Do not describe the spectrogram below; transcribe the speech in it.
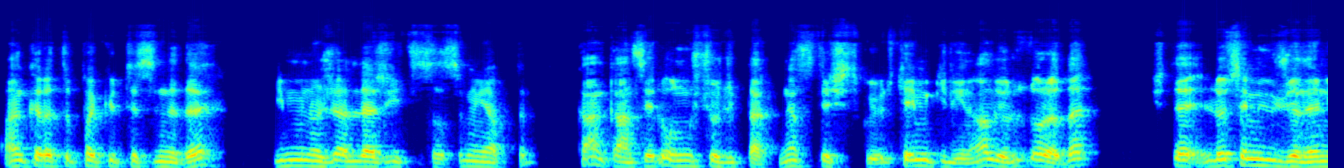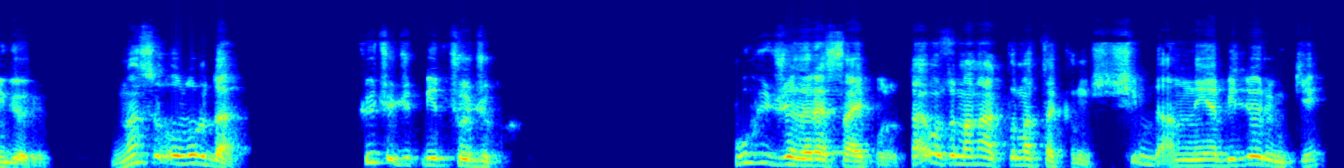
Ankara Tıp Fakültesi'nde de immünoloji alerji ihtisasımı yaptım. Kan kanseri olmuş çocuklar nasıl teşhis koyuyoruz? Kemik iliğini alıyoruz orada işte lösemi hücrelerini görüyoruz. Nasıl olur da küçücük bir çocuk bu hücrelere sahip olur? Ta o zaman aklıma takılmış. Şimdi anlayabiliyorum ki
